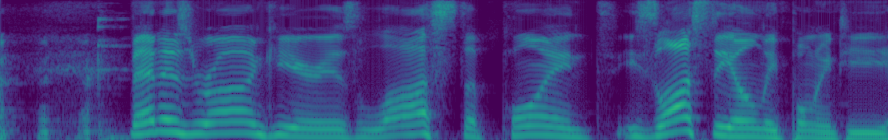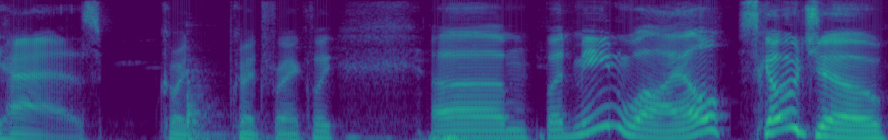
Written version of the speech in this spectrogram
ben is wrong here. He's lost the point. He's lost the only point he has, quite quite frankly. Um, but meanwhile, Skojo,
